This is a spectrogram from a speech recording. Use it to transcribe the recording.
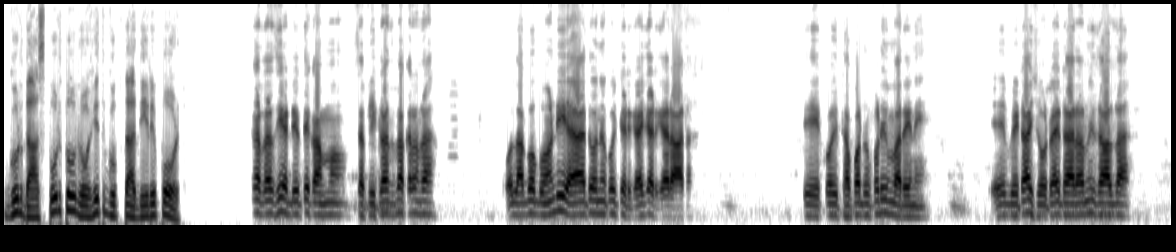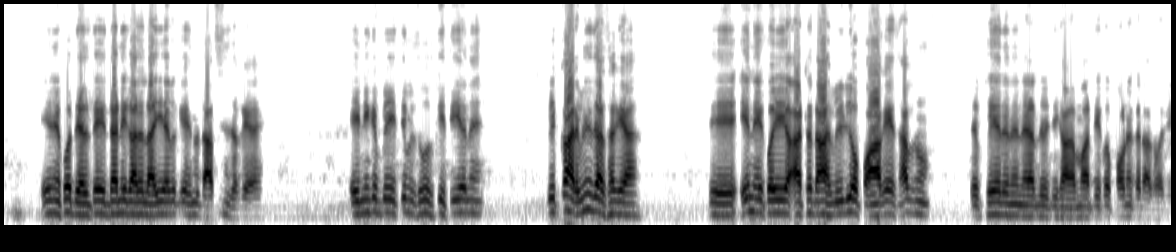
ਗੁਰਦਾਸਪੁਰ ਤੋਂ ਰੋਹਿਤ ਗੁਪਤਾ ਦੀ ਰਿਪੋਰਟ। ਕਰਦਾ ਸੀ ਅੱਡੇ ਤੇ ਕੰਮ ਸਪੀਕਰਾਂ ਤੇ ਪਕੜਨ ਦਾ। ਉਹ ਲਾਗੋ ਗਵਾਂਢੀ ਆਇਆ ਤੇ ਉਹਨੇ ਕੋਈ ਝਟਕਾ ਹੀ ਰਾਤ। ਤੇ ਕੋਈ ਥੱਪੜ ਥੁੱਪੜ ਵੀ ਮਾਰੇ ਨੇ। ਇਹ ਬੇਟਾ ਛੋਟਾ ਹੈ 18 19 ਸਾਲ ਦਾ। ਇਹਨੇ ਕੋਈ ਦਿਲ ਤੇ ਇਦਾਂ ਦੀ ਗੱਲ ਲਾਈ ਹੈ ਵੀ ਕਿਸੇ ਨੂੰ ਦੱਸ ਨਹੀਂ ਸਕਿਆ ਹੈ ਇੰਨੀ ਕਿ ਬੇਇੱਜ਼ਤੀ ਮਹਿਸੂਸ ਕੀਤੀ ਇਹਨੇ ਵੀ ਘਰ ਵੀ ਨਹੀਂ ਦੱਸ ਸਕਿਆ। ਤੇ ਇਹਨੇ ਕੋਈ 8-10 ਵੀਡੀਓ ਪਾ ਕੇ ਸਭ ਨੂੰ ਤੇ ਫਿਰ ਇਹਨੇ ਨਹਿਰ ਦੇ ਵਿੱਚ ਛਾਲ ਮਾਰਤੀ ਕੋਈ ਪੌਣੇ ਕੁ ਦਸ ਵਜੇ।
